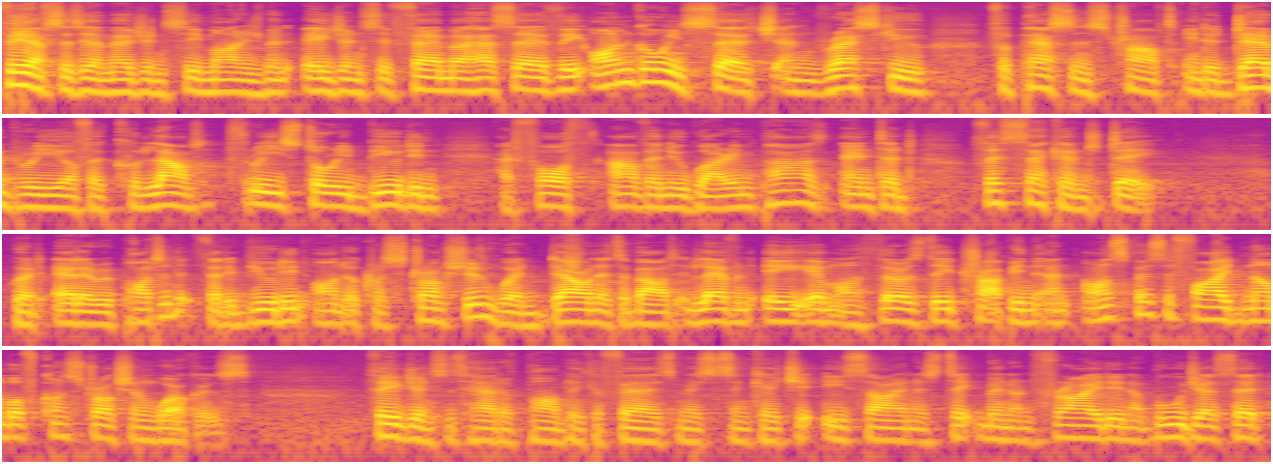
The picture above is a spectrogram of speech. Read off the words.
The FCT Emergency Management Agency FEMA has said the ongoing search and rescue for persons trapped in the debris of a collapsed three-story building at 4th Avenue Gwarinpa has entered the second day. We had earlier reported that the building under construction went down at about 11 a.m. on Thursday, trapping an unspecified number of construction workers. The agency's head of public affairs, Mrs. Nkechi Isa, in a statement on Friday in Abuja said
